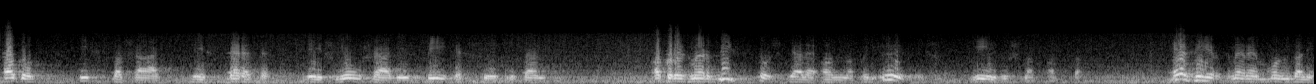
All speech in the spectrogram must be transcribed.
adott tisztaság és szeretet és jóság és békesség után, akkor ez már biztos jele annak, hogy ő is Jézusnak adta. Ezért merem mondani,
